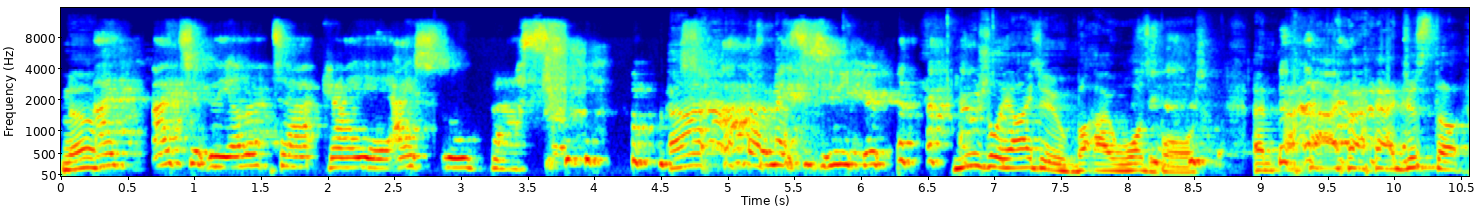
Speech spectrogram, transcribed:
No, I, I took the other tack. I, uh, I scrolled past. After messaging you. Usually I do, but I was bored. And I, I, just thought,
